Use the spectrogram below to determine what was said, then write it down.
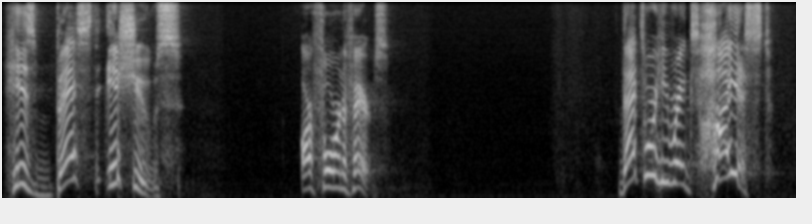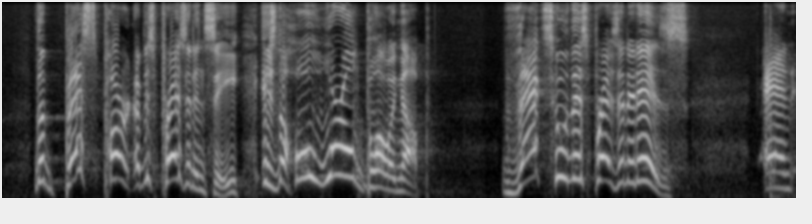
His best issues are foreign affairs. That's where he ranks highest. The best part of his presidency is the whole world blowing up. That's who this president is. And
